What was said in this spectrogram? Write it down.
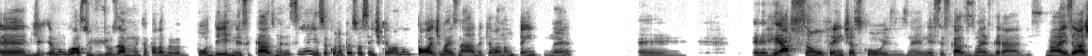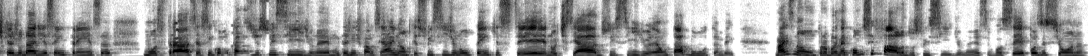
é, de, eu não gosto de usar muito a palavra poder nesse caso, mas assim, é isso, é quando a pessoa sente que ela não pode mais nada, que ela não tem, né, é, é, reação frente às coisas, né, nesses casos mais graves. Mas eu acho que ajudaria se a imprensa mostrasse, assim como o caso de suicídio, né, muita gente fala assim, ah, não, porque suicídio não tem que ser noticiado, suicídio é um tabu também. Mas não, o problema é como se fala do suicídio, né, se você posiciona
